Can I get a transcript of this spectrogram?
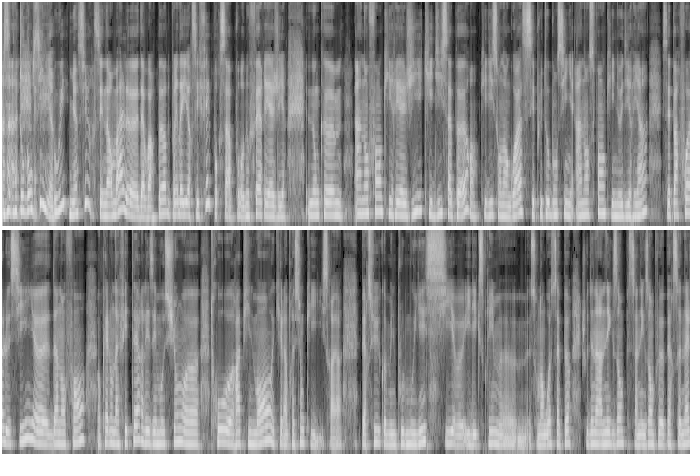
C'est plutôt bon signe. Oui, bien sûr, c'est normal euh, d'avoir peur. D'ailleurs, c'est fait pour ça, pour nous faire réagir. Donc, euh, un enfant qui réagit, qui dit sa peur, qui dit son angoisse, c'est plutôt bon signe. Un enfant qui ne dit rien, c'est parfois le signe euh, d'un enfant auquel on a fait taire les émotions trop rapidement et qui a l'impression qu'il il sera perçu comme une poule mouillée si euh, il exprime euh, son angoisse, sa peur. Je vous donne un exemple, c'est un exemple personnel.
